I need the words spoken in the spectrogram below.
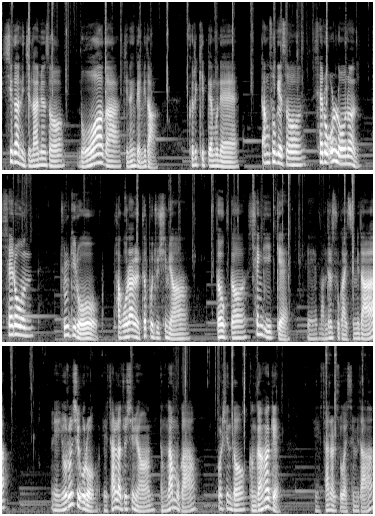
시간이 지나면서 노화가 진행됩니다. 그렇기 때문에 땅 속에서 새로 올라오는 새로운 줄기로 파고라를 덮어주시면 더욱더 생기 있게 예, 만들 수가 있습니다. 이런 식으로 예, 잘라주시면 등나무가 훨씬 더 건강하게 예, 자랄 수가 있습니다.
